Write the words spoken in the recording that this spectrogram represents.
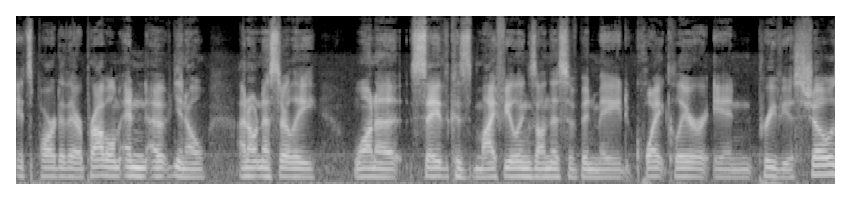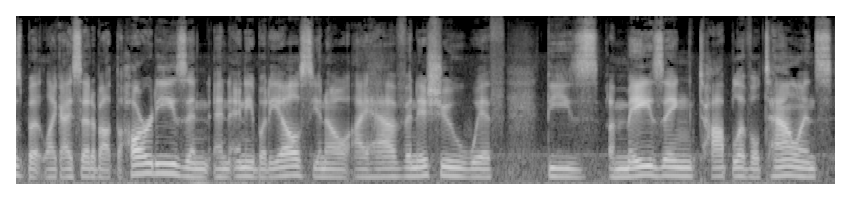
it's part of their problem, and uh, you know, I don't necessarily want to say because my feelings on this have been made quite clear in previous shows but like i said about the hardys and, and anybody else you know i have an issue with these amazing top level talents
